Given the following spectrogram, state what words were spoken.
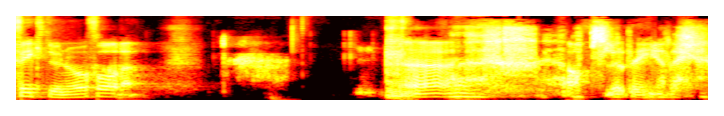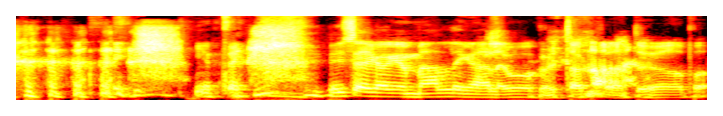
Fikk du noe for det? Eh, absolutt ingenting. Ingenting. Ikke engang en melding eller walkout. Takk for at du hører på.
